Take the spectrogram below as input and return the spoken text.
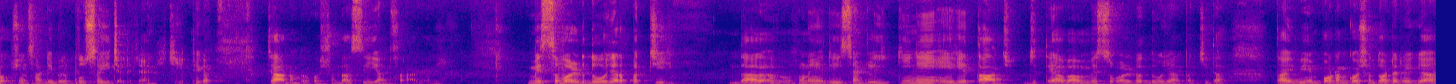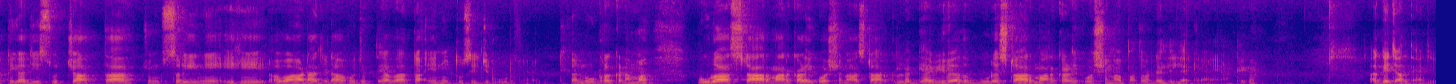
ਆਪਸ਼ਨ ਸਾਡੀ ਬਿਲਕੁਲ ਸਹੀ ਚਲੇ ਜਾਏਗੀ ਜੀ, ਠੀਕ ਹੈ 4 ਨੰਬਰ ਕੁਐਸਚਨ ਦਾ ਸੀ ਆਨਸਰ ਆ ਗਿਆ ਜੀ। ਮਿਸ ਵਰਲਡ 2025 ਦਾ, ਹੁਣੇ ਰੀਸੈਂਟਲੀ ਕਿਹਨੇ ਇਹ ਤਾਜ ਜਿੱਤਿਆ ਵਾ ਮਿਸ ਵਰਲਡ 2025 ਦਾ? ਤਾਂ ਇਹ ਵੀ ਇੰਪੋਰਟੈਂਟ ਕੁਐਸਚਨ ਤੁਹਾਡੇ ਰਹਿ ਗਿਆ। ਠੀਕ ਆ ਜੀ, ਸੁਚਾਤਾ ਚੁੰਗਸਰੀ ਨੇ ਇਹ ਅਵਾਰਡ ਆ ਜਿਹੜਾ ਉਹ ਜਿੱਤਿਆ ਵਾ, ਤਾਂ ਇਹਨੂੰ ਤੁਸੀਂ ਜ਼ਰੂਰ ਠੀਕ ਆ ਨੋਟ ਰੱਖਣਾ ਵਾ। ਪੂਰਾ ਸਟਾਰ ਮਾਰਕ ਵਾਲੇ ਕੁਐਸਚਨ ਆ ਸਟਾਰ ਲੱਗਿਆ ਵੀ ਹੋਇਆ ਤਾਂ ਪੂਰੇ ਸਟਾਰ ਮਾਰਕ ਵਾਲੇ ਕੁਐਸਚਨ ਆਪਾਂ ਤੁਹਾਡੇ ਲਈ ਲੈ ਕੇ ਆਏ ਆ। ਠੀਕ ਆ? ਅੱਗੇ ਚੱਲਦੇ ਹਾਂ ਜੀ।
